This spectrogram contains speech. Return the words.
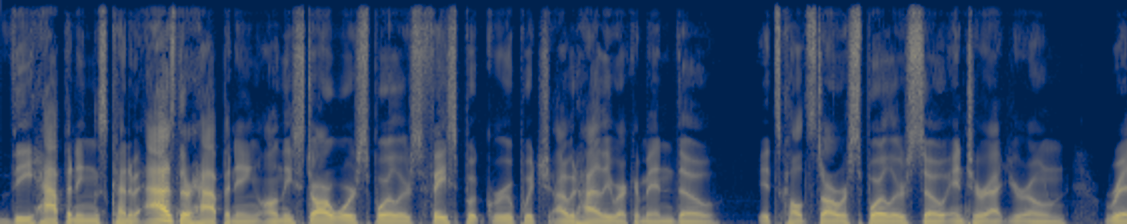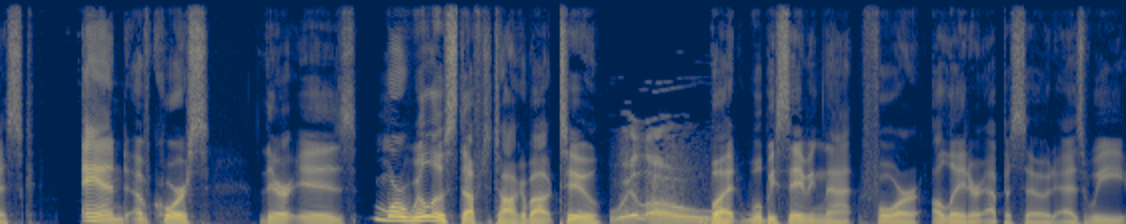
the happenings kind of as they're happening on the Star Wars Spoilers Facebook group, which I would highly recommend, though it's called Star Wars Spoilers, so enter at your own risk. And of course, there is more Willow stuff to talk about too. Willow. But we'll be saving that for a later episode as we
